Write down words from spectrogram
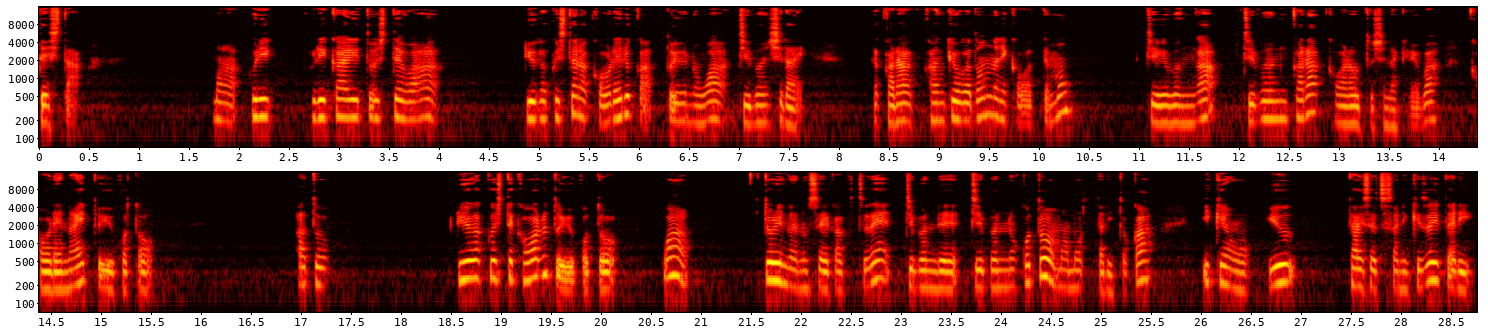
でした。まあ、振り振り返りとしては、留学したら変われるかというのは自分次第。だから環境がどんなに変わっても自分が自分から変わろうとしなければ変われないということ。あと、留学して変わるということは一人での生活で自分で自分のことを守ったりとか意見を言う大切さに気づいたり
